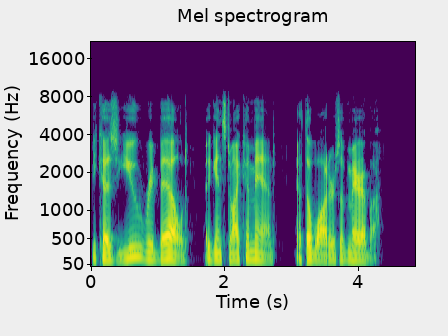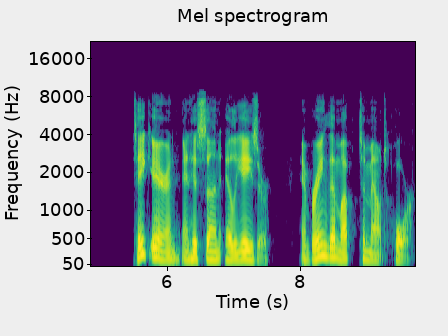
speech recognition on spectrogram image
because you rebelled against my command at the waters of Meribah. Take Aaron and his son Eleazar, and bring them up to Mount Hor.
